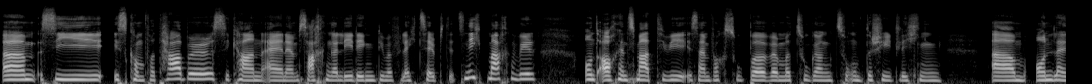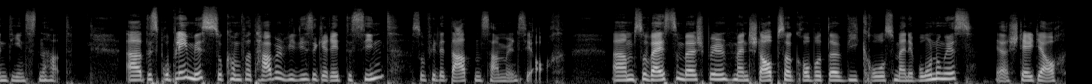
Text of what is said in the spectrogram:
Ähm, sie ist komfortabel, sie kann einem Sachen erledigen, die man vielleicht selbst jetzt nicht machen will. Und auch ein Smart TV ist einfach super, wenn man Zugang zu unterschiedlichen ähm, Online-Diensten hat. Äh, das Problem ist, so komfortabel wie diese Geräte sind, so viele Daten sammeln sie auch. Ähm, so weiß zum Beispiel mein Staubsaugroboter, wie groß meine Wohnung ist. Er stellt ja auch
